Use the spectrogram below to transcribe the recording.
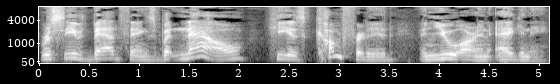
received bad things, but now he is comforted and you are in agony.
